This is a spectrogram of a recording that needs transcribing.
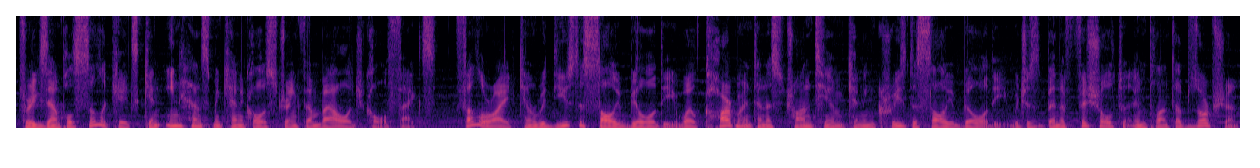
For example, silicates can enhance mechanical strength and biological effects. Fluorite can reduce the solubility while carbonate and strontium can increase the solubility, which is beneficial to implant absorption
